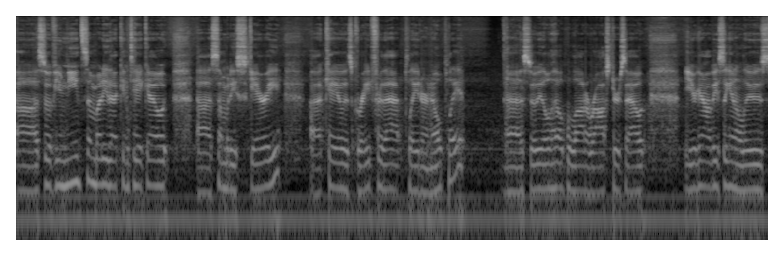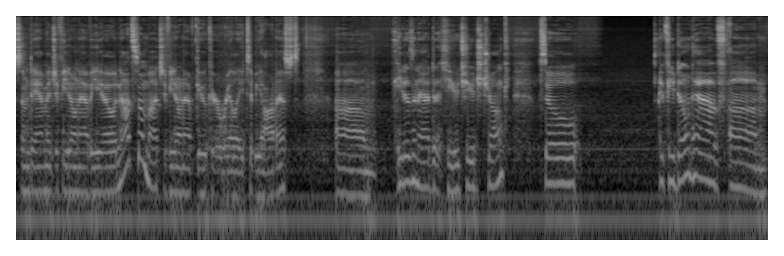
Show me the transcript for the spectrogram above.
Uh, so if you need somebody that can take out uh, somebody scary, uh, KO is great for that, plate or no plate. Uh, so he'll help a lot of rosters out. You're obviously going to lose some damage if you don't have EO. Not so much if you don't have Gooker, really, to be honest. Um, he doesn't add a huge, huge chunk. So if you don't have um,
